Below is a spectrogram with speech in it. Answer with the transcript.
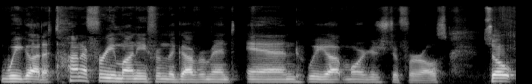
we got a ton of free money from the government and we got mortgage deferrals. So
